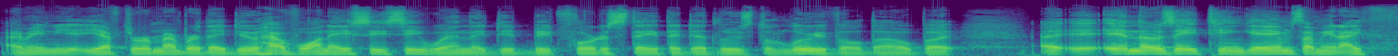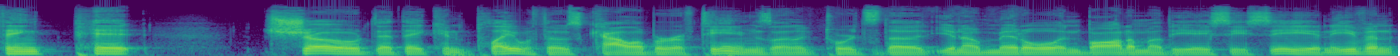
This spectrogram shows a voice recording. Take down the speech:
I mean, you, you, have to remember they do have one ACC win. They did beat Florida State. They did lose to Louisville though, but uh, in those 18 games, I mean, I think Pitt showed that they can play with those caliber of teams like towards the you know middle and bottom of the ACC and even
